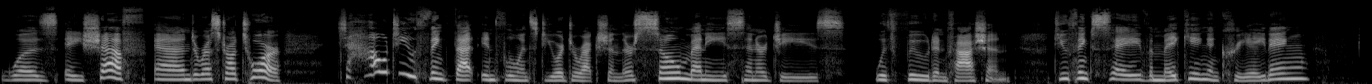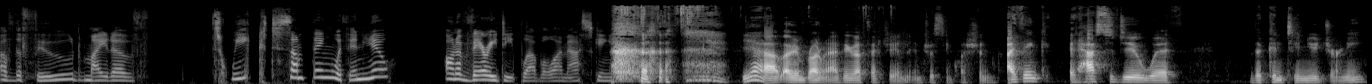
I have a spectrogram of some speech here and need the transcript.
was a chef and a restaurateur. How do you think that influenced your direction? There's so many synergies with food and fashion. Do you think, say, the making and creating of the food might have tweaked something within you? On a very deep level, I'm asking yeah, I mean, Bronwyn, I think that's actually an interesting question. I think it has to do with the continued journey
